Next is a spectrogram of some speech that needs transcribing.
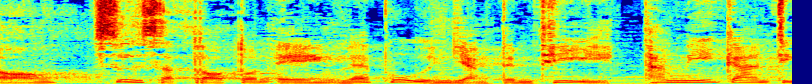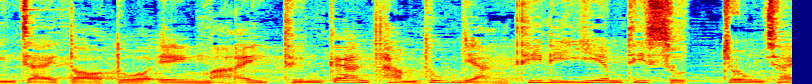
12 ซื่อสัตย์ต่อตนเองและผู้อื่นอย่างเต็มที่ ทั้งนี้การจริงใจต่อตัวเองหมาย ถึงการทำทุกอย่างที่ดีเยี่ยมที่สุด จงใช้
